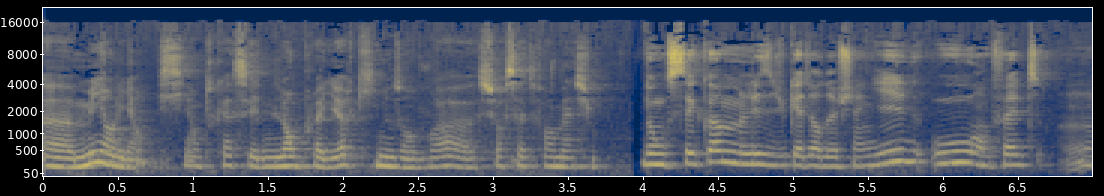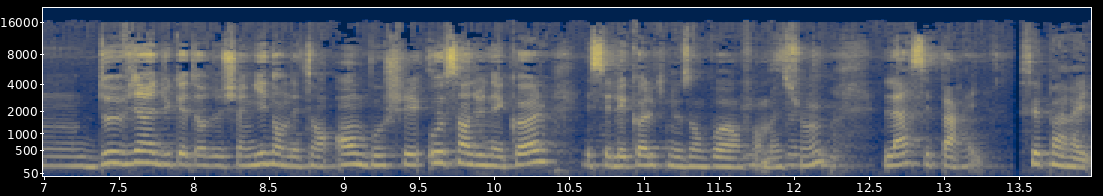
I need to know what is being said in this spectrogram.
euh, mais en lien. Ici, en tout cas, c'est l'employeur qui nous envoie euh, sur cette formation. Donc c'est comme les éducateurs de chiens guides où en fait on devient éducateur de chiens guides en étant embauché au sein d'une école et c'est l'école qui nous envoie en formation. Là c'est pareil. C'est pareil.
